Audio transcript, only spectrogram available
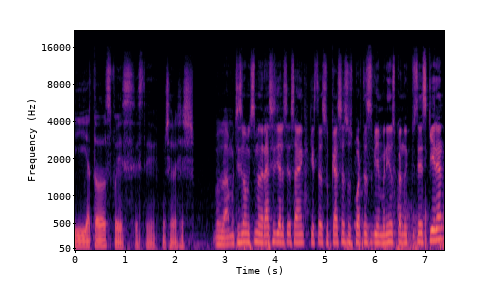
y a todos, pues, este, muchas gracias. Pues va, muchísimas, muchísimas gracias. Ya saben que aquí está su casa, sus puertas bienvenidos cuando ustedes quieran.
